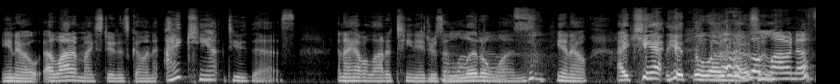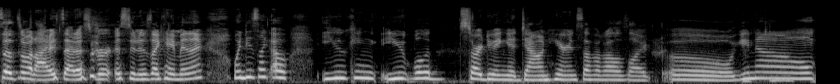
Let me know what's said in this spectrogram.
You know, a lot of my students going, "I can't do this." And I have a lot of teenagers The and little notes. ones, you know. I can't hit the low the notes. low notes. That's what I said as, for, as soon as I came in there. Wendy's like, "Oh, you can, you will start doing it down here and stuff." And I was like, "Oh, you know,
